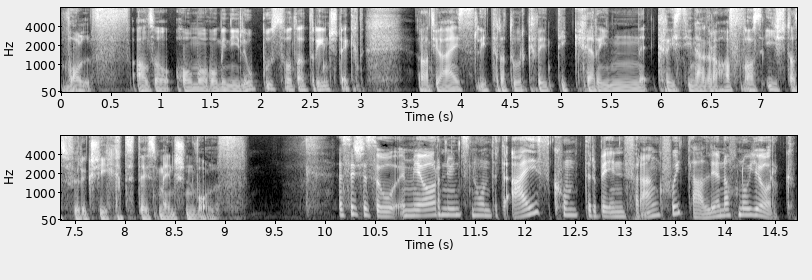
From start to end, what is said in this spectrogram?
Wolf. Also Homo homini lupus, der da drin steckt. Radio 1 Literaturkritikerin Christina Graf, was ist das für eine Geschichte des Menschen Wolf? Es ist so, im Jahr 1901 kommt der Ben Frank von Italien nach New York.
